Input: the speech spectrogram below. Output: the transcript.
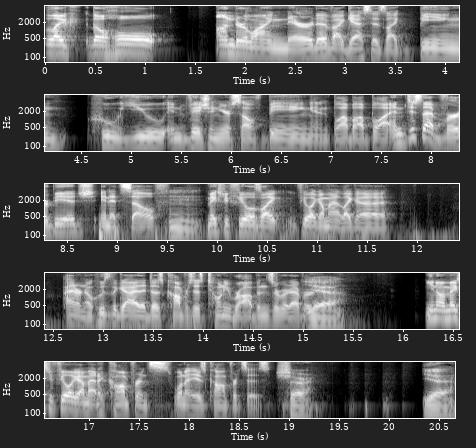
Like the whole underlying narrative, I guess, is like being who you envision yourself being and blah blah blah. And just that verbiage in itself Mm. makes me feel like feel like I'm at like a I don't know, who's the guy that does conferences, Tony Robbins or whatever. Yeah, You know, it makes me feel like I'm at a conference, one of his conferences. sure. Yeah.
